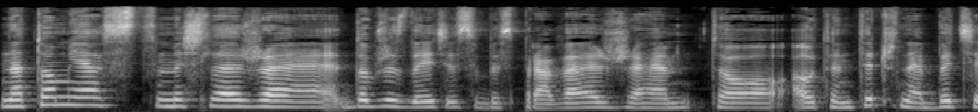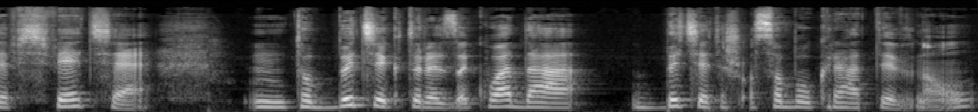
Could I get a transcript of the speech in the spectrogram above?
Natomiast myślę, że dobrze zdajecie sobie sprawę, że to autentyczne bycie w świecie, to bycie, które zakłada bycie też osobą kreatywną,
